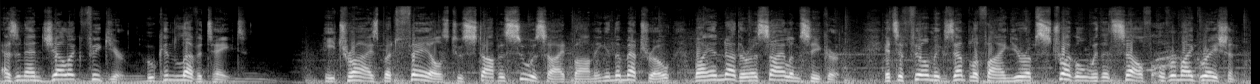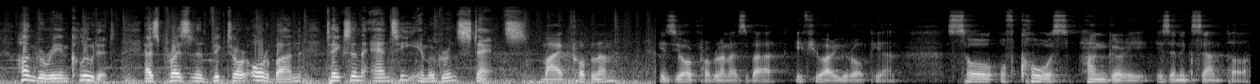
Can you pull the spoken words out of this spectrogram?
as an angelic figure who can levitate. He tries but fails to stop a suicide bombing in the metro by another asylum seeker. It's a film exemplifying Europe's struggle with itself over migration, Hungary included, as President Viktor Orban takes an anti immigrant stance. My problem is your problem as well if you are European. So, of course, Hungary is an example,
